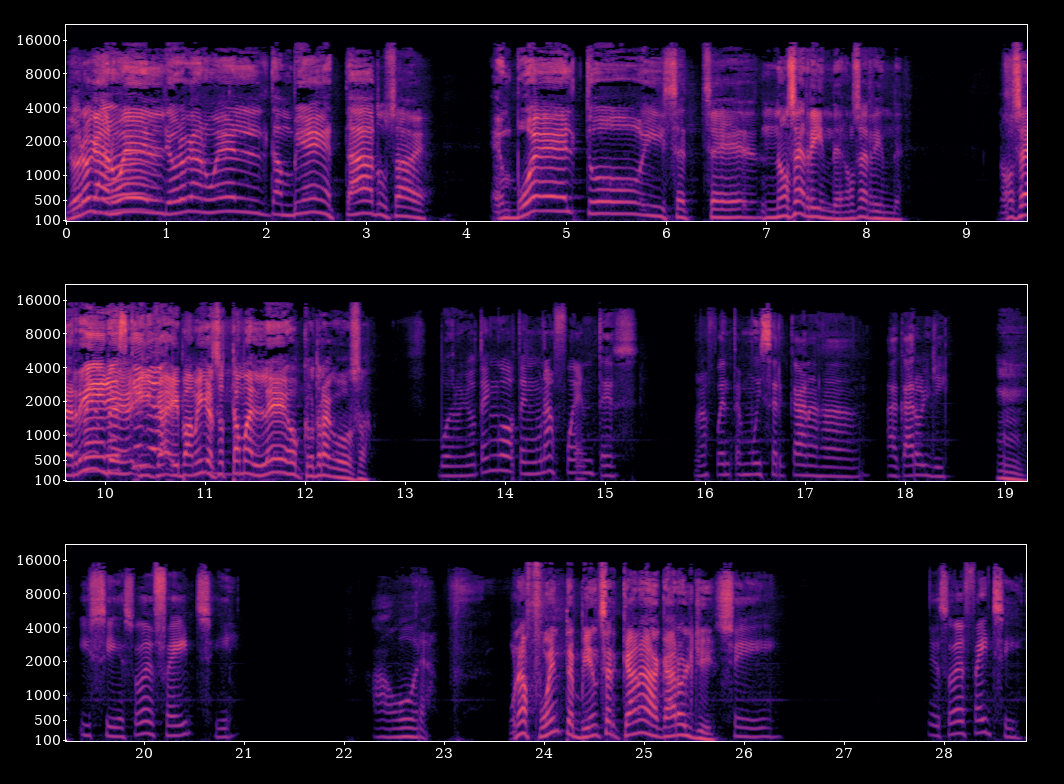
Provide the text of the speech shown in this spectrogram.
yo creo que. Anuel, yo creo que Anuel también está, tú sabes, envuelto y se, se- no se rinde, no se rinde. No se rinde es que y, yo- ca- y para mí que eso está más lejos que otra cosa. bueno, yo tengo, tengo unas fuentes, unas fuentes muy cercanas a, a Carol G. Mm. Y sí, eso de Fate, sí. Ahora. Una fuente bien cercana a Carol G. Sí. Eso de Fate, sí.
